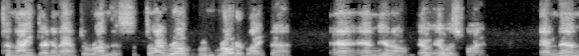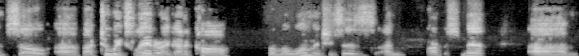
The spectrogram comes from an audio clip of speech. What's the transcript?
tonight they're going to have to run this. So I wrote wrote it like that, and, and you know it, it, was fine. And then so uh, about two weeks later, I got a call from a woman. She says, "I'm Barbara Smith um,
